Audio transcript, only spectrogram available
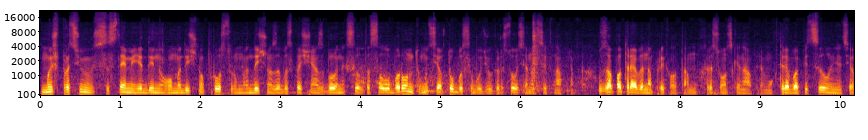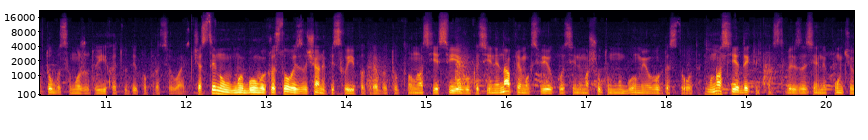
Ми ж працюємо в системі єдиного медичного простору, медичного забезпечення збройних сил та сил оборони, тому ці автобуси будуть використовуватися на цих напрямках. За потреби, наприклад, там Херсонський напрямок, треба підсилення, ці автобуси можуть уїхати туди попрацювати. Частину ми будемо використовувати звичайно під свої потреби. Тобто у нас є свій евакуаційний напрямок, свій евакуаційний маршрут, ми будемо його використовувати. У нас є декілька стабілізаційних пунктів,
